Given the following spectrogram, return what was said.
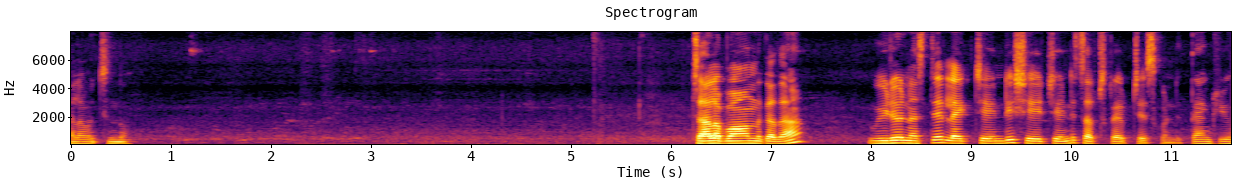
ఎలా వచ్చిందో. చాలా బాగుంది కదా. వీడియో నచ్చితే లైక్ చేయండి షేర్ చేయండి సబ్స్క్రైబ్ చేసుకోండి. Thank you.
